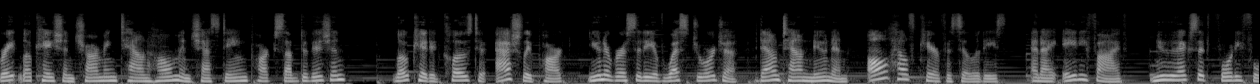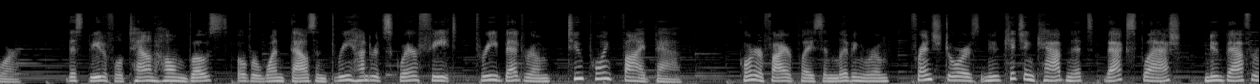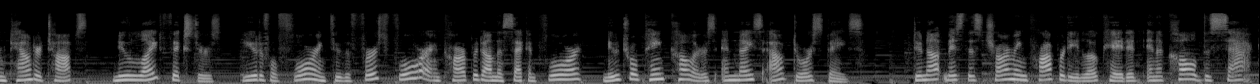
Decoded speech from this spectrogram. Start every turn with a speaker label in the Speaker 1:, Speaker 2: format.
Speaker 1: Great location charming town home in Chastain Park subdivision. Located close to Ashley Park, University of West Georgia, downtown Newnan, all healthcare facilities, and I 85, new exit 44. This beautiful townhome boasts over 1,300 square feet, 3 bedroom, 2.5 bath. Corner fireplace and living room, French doors, new kitchen cabinets, backsplash, new bathroom countertops, new light fixtures, beautiful flooring through the first floor and carpet on the second floor, neutral paint colors, and nice outdoor space. Do not miss this charming property located in a cul de sac.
